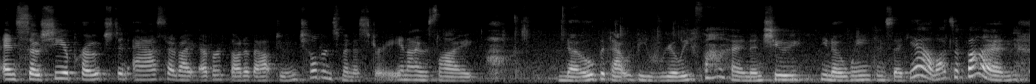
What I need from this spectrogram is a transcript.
And so she approached and asked, Have I ever thought about doing children's ministry? And I was like, no, but that would be really fun. And she, you know, winked and said, yeah, lots of fun. um, so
